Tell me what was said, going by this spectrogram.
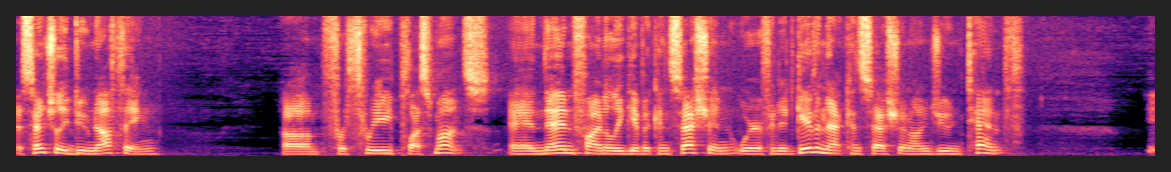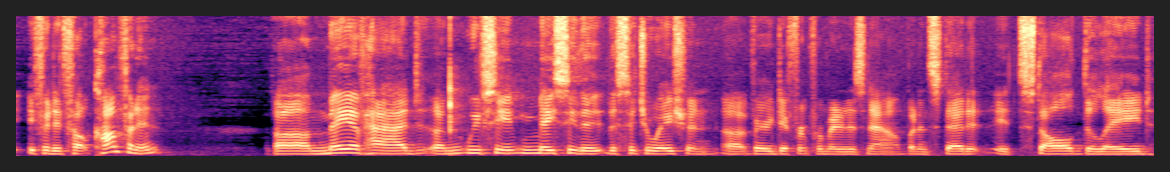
essentially do nothing um, for three plus months, and then finally give a concession. Where if it had given that concession on June 10th, if it had felt confident, uh, may have had um, we've seen may see the, the situation uh, very different from what it is now. But instead, it, it stalled, delayed,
